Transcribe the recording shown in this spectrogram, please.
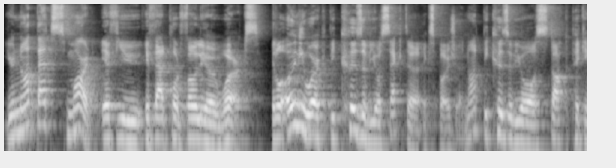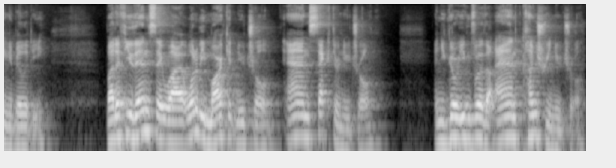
You're not that smart if you if that portfolio works. It'll only work because of your sector exposure, not because of your stock picking ability. But if you then say, well, I want to be market neutral and sector neutral, and you go even further, and country neutral,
